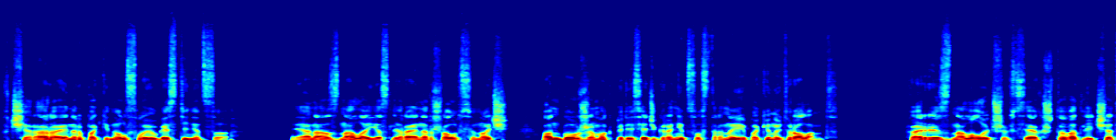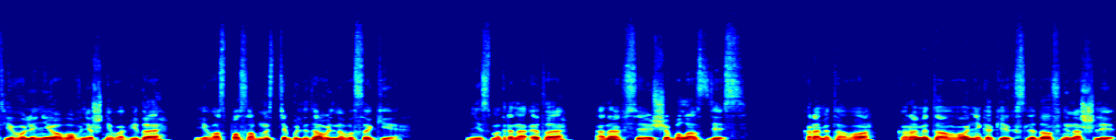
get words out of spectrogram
Вчера Райнер покинул свою гостиницу. И она знала, если Райнер шел всю ночь, он бы уже мог пересечь границу страны и покинуть Роланд. Ферри знала лучше всех, что в отличие от его ленивого внешнего вида, его способности были довольно высоки. Несмотря на это, она все еще была здесь. Кроме того, кроме того, никаких следов не нашли.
